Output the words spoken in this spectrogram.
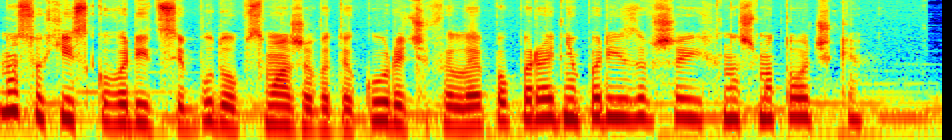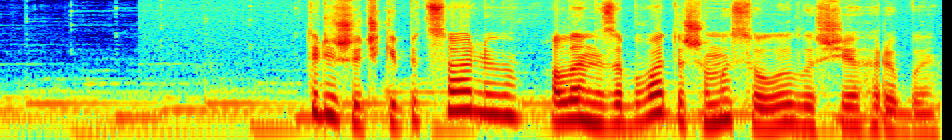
На сухій сковорідці буду обсмажувати куряче філе, попередньо порізавши їх на шматочки. Трішечки підсалюю, але не забувайте, що ми солили ще гриби.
